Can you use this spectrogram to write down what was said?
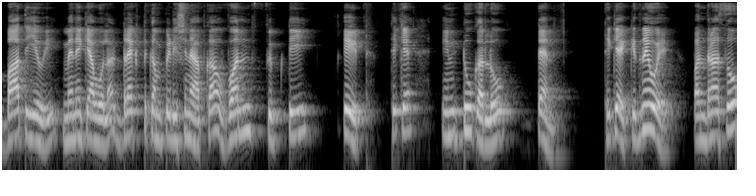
बात ये हुई, मैंने क्या बोला? डायरेक्ट कंपटीशन है आपका वन फिफ्टी एट ठीक है? इनटू कर लो टेन ठीक है? कितने हुए? पंद्रह सौ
